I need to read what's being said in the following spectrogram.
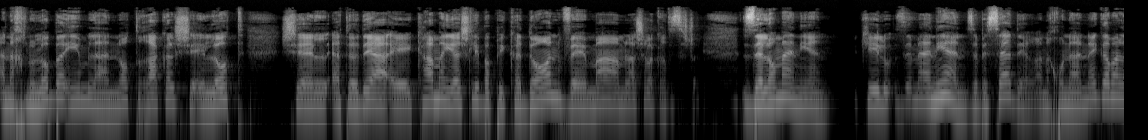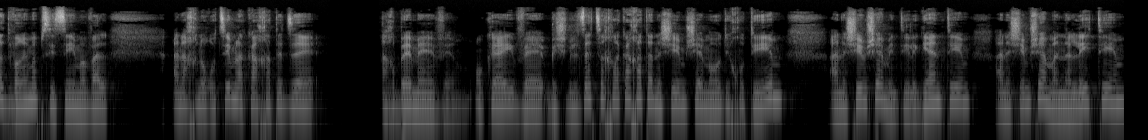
אנחנו לא באים לענות רק על שאלות של, אתה יודע, אה, כמה יש לי בפיקדון ומה העמלה של הכרטיס אשראי. זה לא מעניין. כאילו, זה מעניין, זה בסדר. אנחנו נענה גם על הדברים הבסיסיים, אבל אנחנו רוצים לקחת את זה הרבה מעבר, אוקיי? ובשביל זה צריך לקחת אנשים שהם מאוד איכותיים, אנשים שהם אינטליגנטים, אנשים שהם אנליטיים,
